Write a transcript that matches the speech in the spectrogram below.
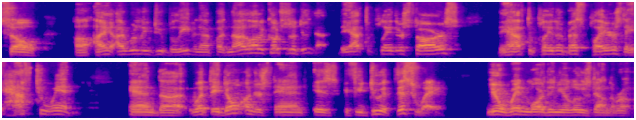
So uh, I, I really do believe in that, but not a lot of coaches will do that. They have to play their stars, they have to play their best players, they have to win. And uh, what they don't understand is if you do it this way, you'll win more than you lose down the road.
